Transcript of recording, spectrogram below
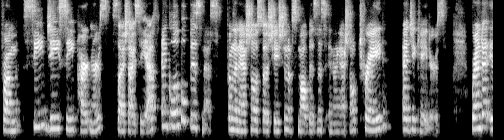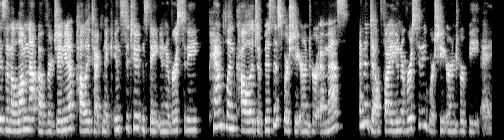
from CGC Partners slash ICF and Global Business from the National Association of Small Business International Trade Educators. Brenda is an alumna of Virginia Polytechnic Institute and State University, Pamplin College of Business, where she earned her MS, and Adelphi University, where she earned her BA.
